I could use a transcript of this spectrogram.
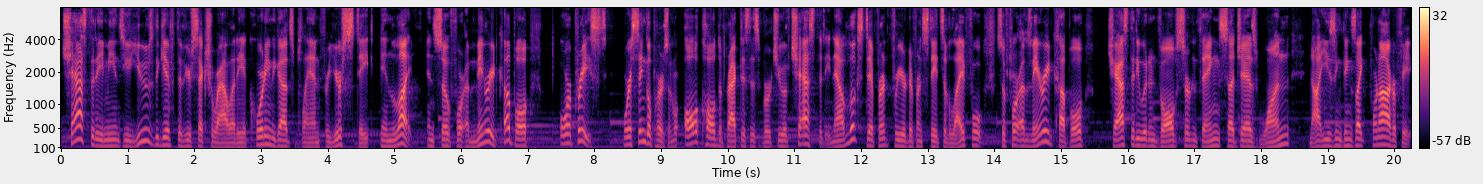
Chastity means you use the gift of your sexuality according to God's plan for your state in life. And so, for a married couple or a priest or a single person, we're all called to practice this virtue of chastity. Now, it looks different for your different states of life. So, for a married couple, chastity would involve certain things such as one, not using things like pornography,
